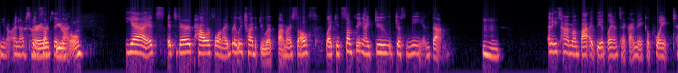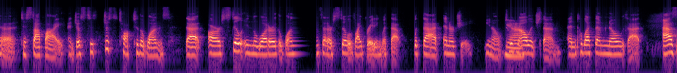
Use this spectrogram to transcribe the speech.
you know, and that's Sorry, been something that's beautiful. That, yeah, it's it's very powerful, and I really try to do it by myself. Like it's something I do just me and them. Mm-hmm. Anytime I'm by the Atlantic, I make a point to to stop by and just to just to talk to the ones that are still in the water, the ones that are still vibrating with that with that energy. You know, to yeah. acknowledge them and to let them know that as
